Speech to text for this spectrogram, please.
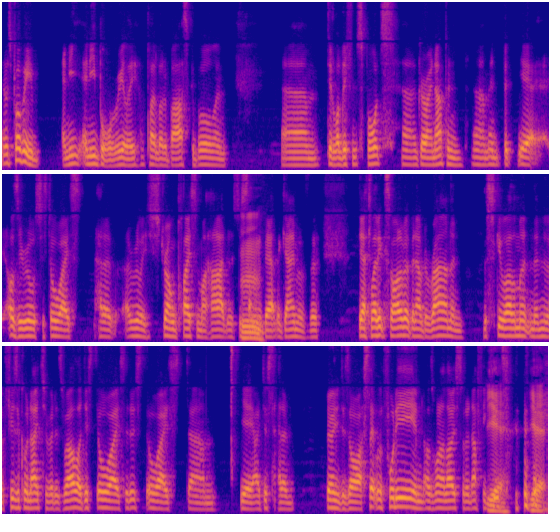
it was probably any any ball really. I played a lot of basketball and um, did a lot of different sports uh, growing up, and um, and but yeah, Aussie rules just always had a, a, really strong place in my heart. It was just mm. something about the game of the the athletic side of it, being able to run and the skill element, and then the physical nature of it as well. I just always, I just always, um, yeah, I just had a burning desire. I slept with a footy, and I was one of those sort of nuffy yeah, kids. yeah,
